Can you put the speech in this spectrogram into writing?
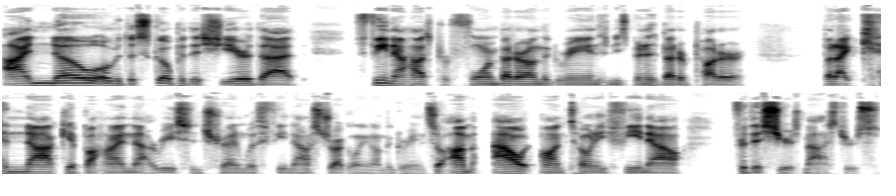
I know over the scope of this year that Finau has performed better on the greens and he's been a better putter, but I cannot get behind that recent trend with Finau struggling on the green. So I'm out on Tony Finau for this year's Masters.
